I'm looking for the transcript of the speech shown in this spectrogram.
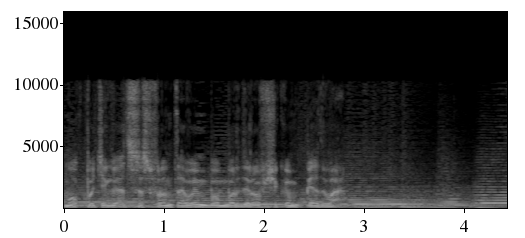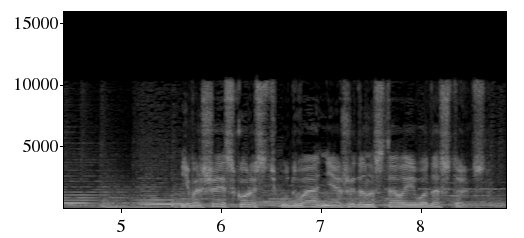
мог потягаться с фронтовым бомбардировщиком П-2. Небольшая скорость У-2 неожиданно стала его достоинством.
